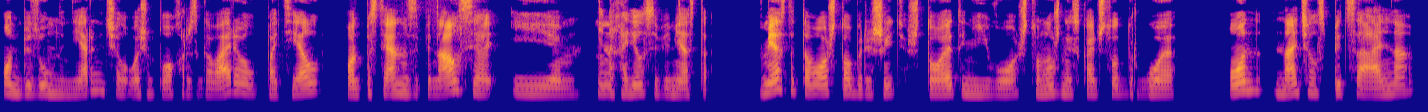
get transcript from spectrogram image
Он безумно нервничал, очень плохо разговаривал, потел, он постоянно запинался и не находил себе места. Вместо того, чтобы решить, что это не его, что нужно искать что-то другое, он начал специально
